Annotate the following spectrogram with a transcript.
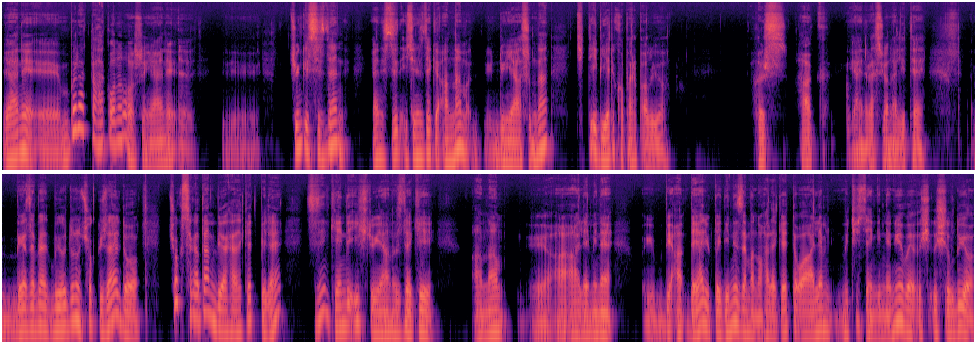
Yani e, bırak da hak onun olsun yani. Evet. Çünkü sizden yani sizin içinizdeki anlam dünyasından ciddi bir yeri koparıp alıyor. Hırs, hak, yani rasyonalite. Biraz evvel buyurduğunuz çok güzeldi o. Çok sıradan bir hareket bile sizin kendi iş dünyanızdaki anlam e, alemine e, bir değer yüklediğiniz zaman o harekette o alem müthiş zenginleniyor ve ış, ışıldıyor.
